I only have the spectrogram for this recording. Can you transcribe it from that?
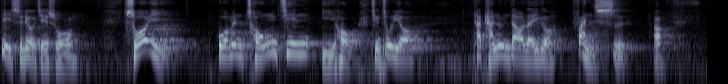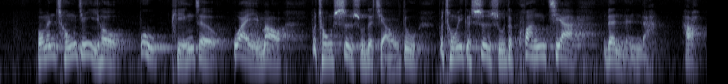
第十六节说：“所以，我们从今以后，请注意哦，他谈论到了一个。”范式啊，我们从今以后不凭着外貌，不从世俗的角度，不从一个世俗的框架认人了。好，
